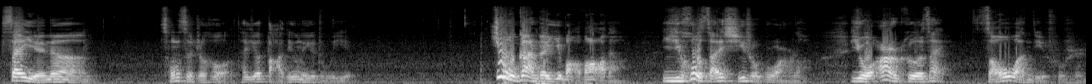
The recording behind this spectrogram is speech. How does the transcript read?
三爷呢，从此之后他就打定了一个主意，就干这一把大的。以后咱洗手不玩了，有二哥在，早晚得出事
